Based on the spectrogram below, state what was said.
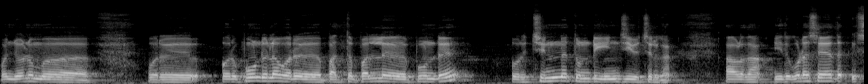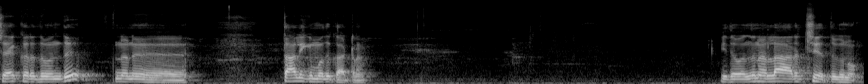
கொஞ்சோண்டு ம- ஒரு ஒரு பூண்டில் ஒரு பத்து பல் பூண்டு ஒரு சின்ன துண்டு இஞ்சி வச்சுருக்கேன். அவ்வளோதான் இது கூட சேர்த்து சேர்க்குறது வந்து நான் தாளிக்கும் போது காட்டுறேன். இதை வந்து நல்லா அரைச்சி எடுத்துக்கணும்.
